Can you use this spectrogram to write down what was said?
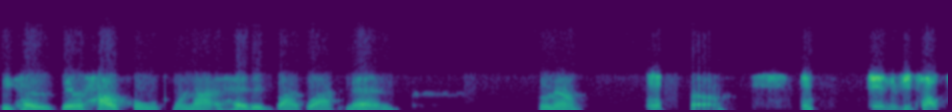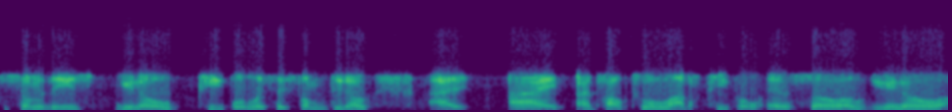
because their households were not headed by black men. You know, mm. so and if you talk to some of these, you know, people, let's say some, you know, I I I talk to a lot of people, and so you know,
